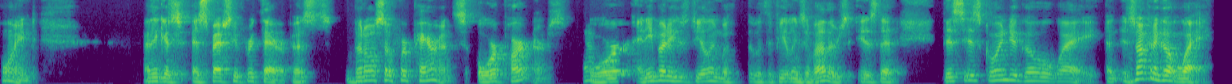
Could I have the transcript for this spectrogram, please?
point. I think it's especially for therapists but also for parents or partners yeah. or anybody who's dealing with with the feelings of others is that this is going to go away. And it's not going to go away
